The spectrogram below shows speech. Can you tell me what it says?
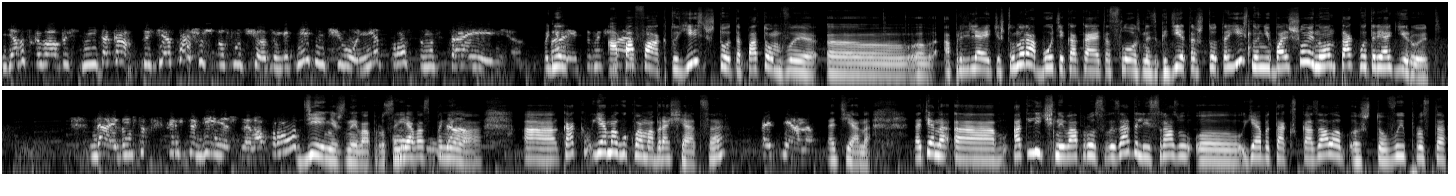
я бы сказала, то есть не такая, то есть я спрашиваю, что случилось, он говорит, нет ничего, нет просто настроения. Понятно. Да, начинаешь... А по факту есть что-то, потом вы э, э, определяете, что на работе какая-то сложность, где-то что-то есть, но небольшое, но он так вот реагирует. Да, я думаю, что это, скорее всего, денежный вопрос. Денежные вопросы, я вас поняла. Да. А, как я могу к вам обращаться? Татьяна. Татьяна. Татьяна, а, отличный вопрос вы задали, и сразу э, я бы так сказала, что вы просто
